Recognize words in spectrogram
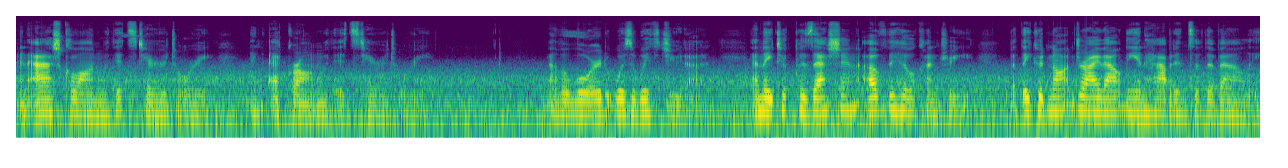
and Ashkelon with its territory, and Ekron with its territory. Now the Lord was with Judah, and they took possession of the hill country, but they could not drive out the inhabitants of the valley,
